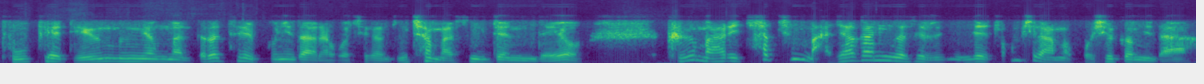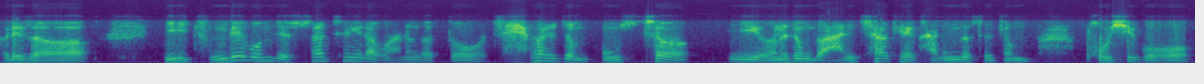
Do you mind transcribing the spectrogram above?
부패 대응 능력만 떨어뜨릴 뿐이다라고 제가 누차 말씀드렸는데요. 그 말이 차츰 맞아가는 것을 이제 조금씩 아마 보실 겁니다. 그래서 이 중대범죄수사청이라고 하는 것도 제발 좀 공수처 이 어느 정도 안착해 가는 것을 좀 보시고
